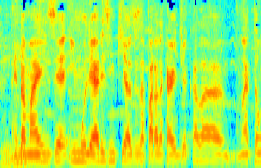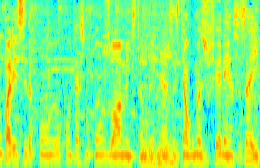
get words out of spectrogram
uhum. ainda mais é, em mulheres em que às vezes a parada cardíaca ela não é tão parecida com o que acontece com os homens também, uhum. né, às vezes tem algumas diferenças aí.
